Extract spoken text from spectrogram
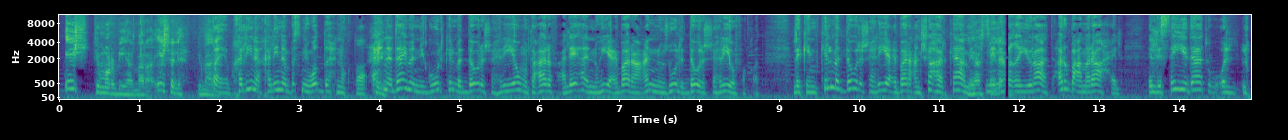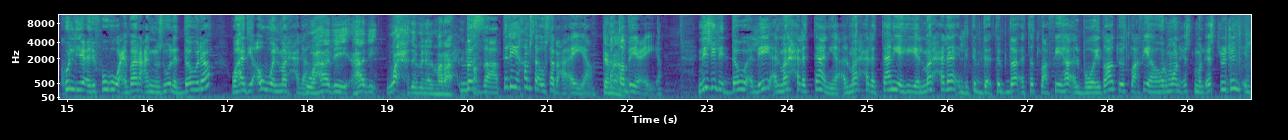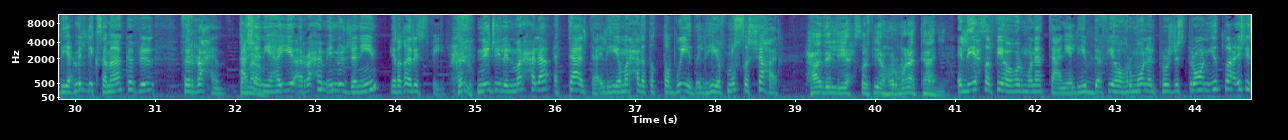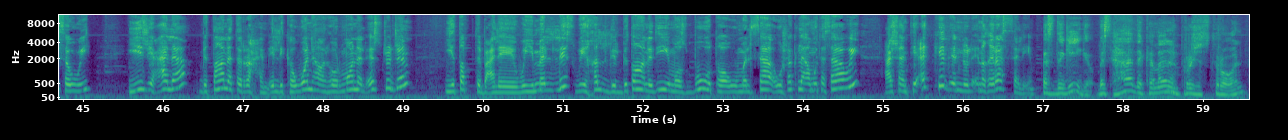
إيش تمر بها المرأة؟ إيش الاحتمال؟ طيب خلينا خلينا بس نوضح نقطة، حلو. إحنا دائما نقول كلمة دورة شهرية ومتعارف عليها إنه هي عبارة عن نزول الدورة الشهرية وفقط، لكن كلمة دورة شهرية عبارة عن شهر كامل من. التغيرات أربع مراحل اللي السيدات والكل يعرفوه هو عبارة عن نزول الدورة وهذه أول مرحلة وهذه هذه واحدة من المراحل بالضبط اللي هي خمسة أو سبعة أيام تمام. الطبيعية نيجي للدو... للمرحلة الثانية، المرحلة الثانية هي المرحلة اللي تبدأ تبدأ تطلع فيها البويضات ويطلع فيها هرمون اسمه الإستروجين اللي يعمل لك سماكة في في الرحم تمام. عشان يهيئ الرحم إنه الجنين ينغرس فيه. حلو. نيجي للمرحلة الثالثة اللي هي مرحلة التبويض اللي هي في نص الشهر هذا اللي يحصل فيها هرمونات ثانية اللي يحصل فيها هرمونات تانية اللي يبدأ فيها هرمون البروجسترون يطلع إيش يسوي؟ يجي على بطانة الرحم اللي كونها الهرمون الإستروجين يطبطب عليه ويملس ويخلي البطانة دي مظبوطة وملساء وشكلها متساوي عشان تأكد إنه الانغراس سليم بس دقيقة بس هذا كمان البروجسترون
